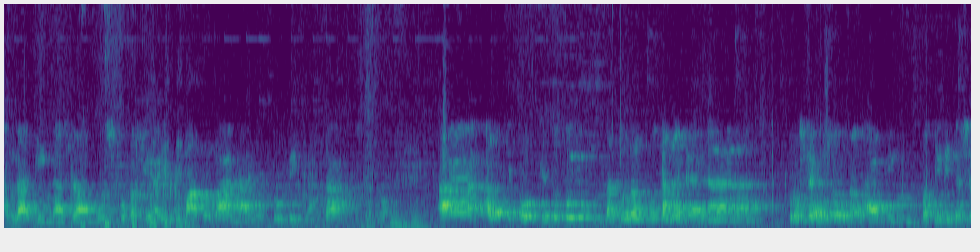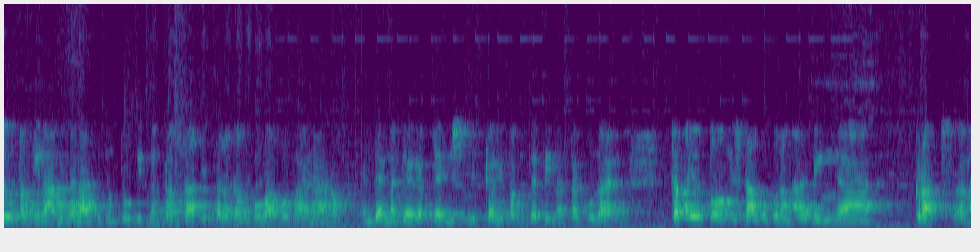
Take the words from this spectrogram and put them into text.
Ang laging nasa news po kasi ay bumababa na yung tubig ng dams. Ano? Ah, alam niyo po, ito po yung natural po talaga na proseso ng ating pag-irigasyon. Pag ginamit na natin yung tubig ng dams natin, talagang bumababa na. No? And then nagre-replenish ulit kami pagdating ng tag-ulan. Sa ngayon po, ang estado po ng ating ah, crops, ang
